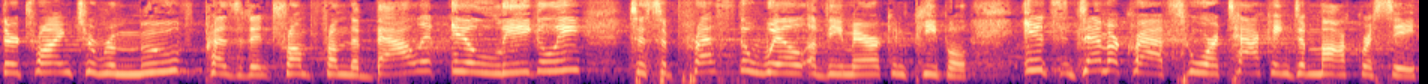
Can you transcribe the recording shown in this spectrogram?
They're trying to remove President Trump from the ballot illegally to suppress the will of the American people. It's Democrats who are attacking democracy.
